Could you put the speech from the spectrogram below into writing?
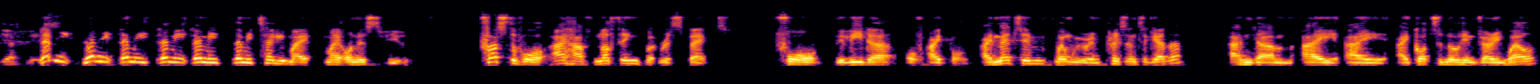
Yes, please. Let me let me let me let me let me let me tell you my my honest view. First of all, I have nothing but respect for the leader of IPOB. I met him when we were in prison together, and um, I, I I got to know him very well.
